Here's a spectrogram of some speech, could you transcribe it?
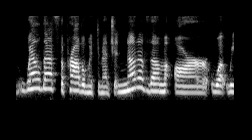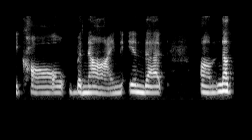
well, that's the problem with dementia. None of them are what we call benign in that um, not,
